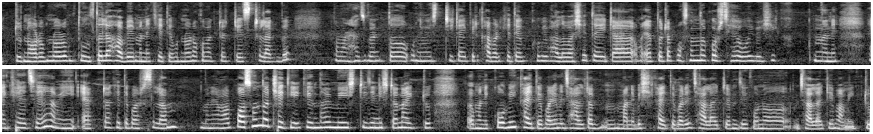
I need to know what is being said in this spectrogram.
একটু নরম নরম তুলতুলে হবে মানে খেতে অন্যরকম একটা টেস্ট লাগবে। আমার হাজব্যান্ড তো উনি মিষ্টি টাইপের খাবার খেতে খুবই ভালোবাসে, তো এটা এতটা পছন্দ করছে, ওই বেশি মানে খেয়েছে। আমি একটা খেতে পারছিলাম মানে আমার পছন্দ ঠিকই, কিন্তু আমি মিষ্টি জিনিসটা না একটু মানে কমই খাইতে পারি। আমি ঝালটা মানে বেশি খাইতে পারি। ঝাল আইটেম যে কোনো ঝাল আইটেম আমি একটু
